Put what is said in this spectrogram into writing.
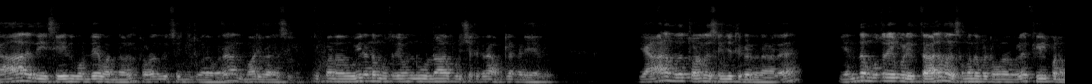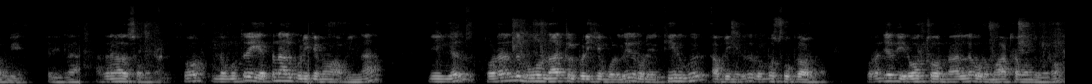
யார் இதை செய்து கொண்டே வந்தாலும் தொடர்ந்து செஞ்சுட்டு வர வர அந்த மாதிரி வேலை செய்யும். இப்போ நான் உயிரின முத்திரை வந்து நூறு நாள் பிடிச்சிருக்கிறேன் அப்படிலாம் கிடையாது. தியானம் வந்து தொடர்ந்து செஞ்சுட்டு இருக்கிறதுனால எந்த முத்திரை பிடித்தாலும் அது சம்மந்தப்பட்ட உணர்வுகளை ஃபீல் பண்ண முடியும். சரிங்களா? அதனால சொல்கிறேன் நான். ஸோ இந்த முத்திரை எத்தனை நாள் பிடிக்கணும் அப்படின்னா நீங்கள் தொடர்ந்து நூறு நாட்கள் பிடிக்கும் பொழுது இதனுடைய தீர்வு அப்படிங்கிறது ரொம்ப சூப்பராக இருக்கும். குறைஞ்சது இருபத்தோரு நாளில் ஒரு மாற்றம் வந்து வரும்.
